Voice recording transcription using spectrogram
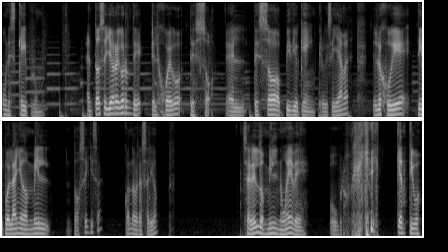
un, escape room. Entonces yo recordé el juego de So. El de So Video Game, creo que se llama. Yo lo jugué tipo el año 2012 quizá. ¿Cuándo habrá salido? Salió el 2009. Oh, bro. qué, qué antiguo.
